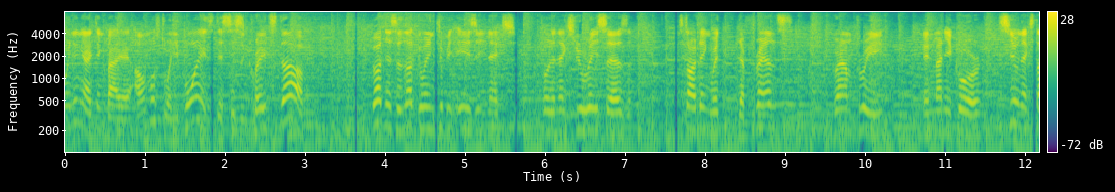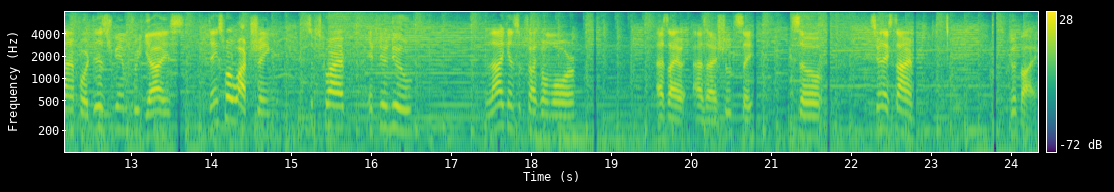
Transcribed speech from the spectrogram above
winning, I think, by almost 20 points. This is great stuff. But this is not going to be easy next for the next few races. Starting with the France Grand Prix in Magny-Cours. See you next time for this Grand Prix, guys. Thanks for watching. Subscribe if you're new. Like and subscribe for more, as I as I should say. So, see you next time. Goodbye.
